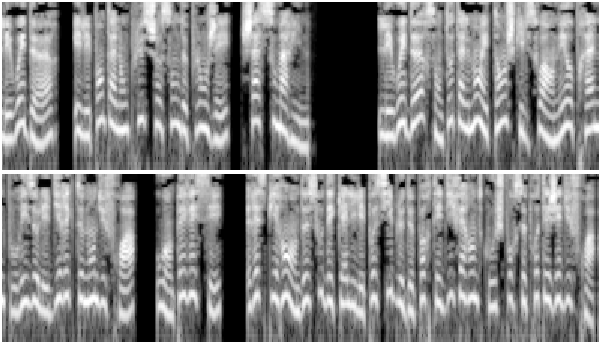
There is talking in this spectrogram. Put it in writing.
les waders, et les pantalons plus chaussons de plongée, chasse sous-marine. Les waders sont totalement étanches qu'ils soient en néoprène pour isoler directement du froid, ou en PVC, respirant en dessous desquels il est possible de porter différentes couches pour se protéger du froid.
